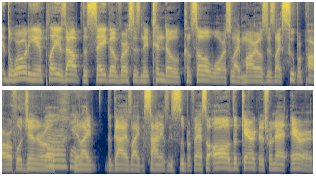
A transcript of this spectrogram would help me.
the world he in plays out the Sega versus Nintendo console war. So like Mario's just like super powerful general, Oh, okay. and like the guy is like Sonic's super fast. So all the characters from that era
